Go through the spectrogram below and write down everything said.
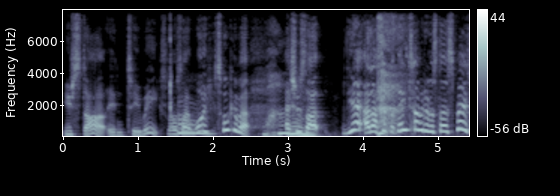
you start in two weeks. And I was like, what are you talking about? And she was like, yeah. And I said, but they told me there was no space.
